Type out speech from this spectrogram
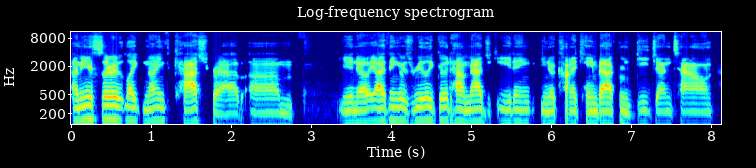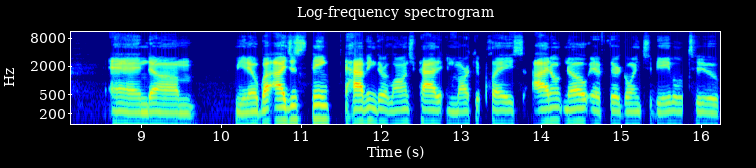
I mean, it's their like ninth cash grab. Um, you know, I think it was really good how Magic Eden, you know, kind of came back from Degen Town, and um, you know, but I just think having their launch pad in marketplace, I don't know if they're going to be able to,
